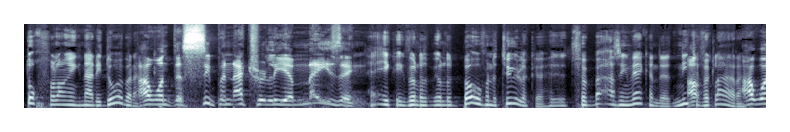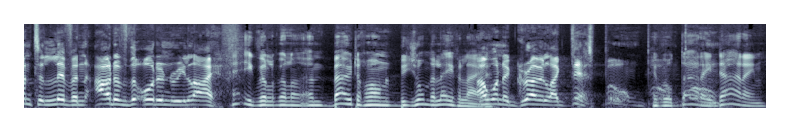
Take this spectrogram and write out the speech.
toch verlang ik naar die doorbraak. I want the supernaturally amazing. Ik, ik wil, het, wil het bovennatuurlijke, het verbazingwekkende, het niet te I, verklaren. I want to live an out of the ordinary life. Ik wil, wil een, een buitengewoon bijzonder leven I leiden. want to grow like this. Boom. Ik wil boom, daarheen, boom. daarheen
